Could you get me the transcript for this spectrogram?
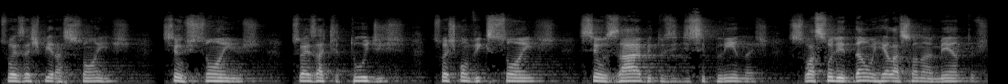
suas aspirações, seus sonhos, suas atitudes, suas convicções, seus hábitos e disciplinas, sua solidão e relacionamentos,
